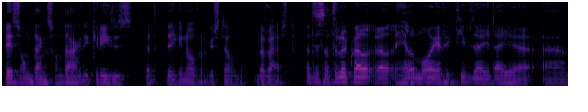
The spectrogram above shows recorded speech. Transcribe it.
Desondanks vandaag de crisis het tegenovergestelde bewijst. Het is natuurlijk wel, wel heel mooi effectief dat je, dat je ehm,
